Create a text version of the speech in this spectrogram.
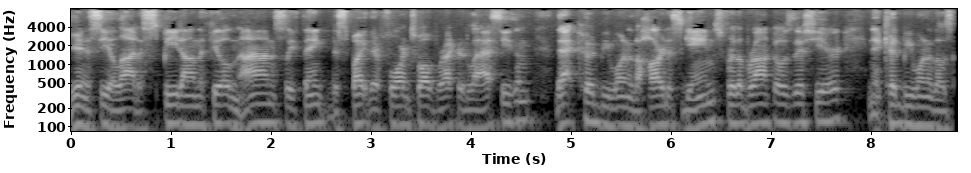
you're going to see a lot of speed on the field. And I honestly think, despite their four and twelve record last season, that could be one of the hardest games for the Broncos this year, and it could be one of those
